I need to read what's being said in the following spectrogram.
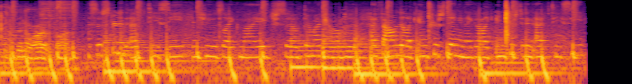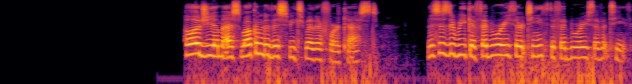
It's been a lot of fun. My sister did FTC and she was like my age, so through my childhood, I found it like interesting and I got like interested in FTC. Hello GMS, welcome to this week's weather forecast. This is the week of February 13th to February 17th.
